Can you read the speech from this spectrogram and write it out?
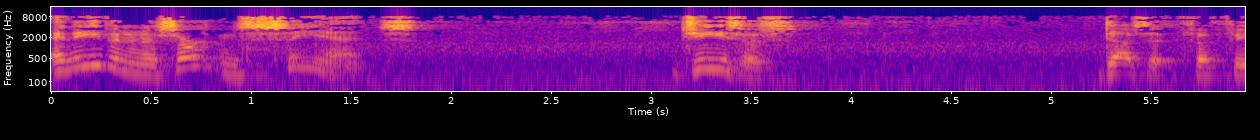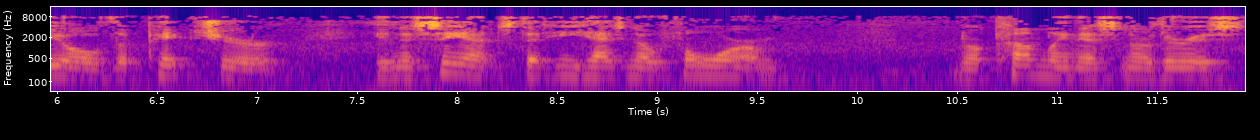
And even in a certain sense, Jesus doesn't fulfill the picture in the sense that he has no form, nor comeliness, nor there is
